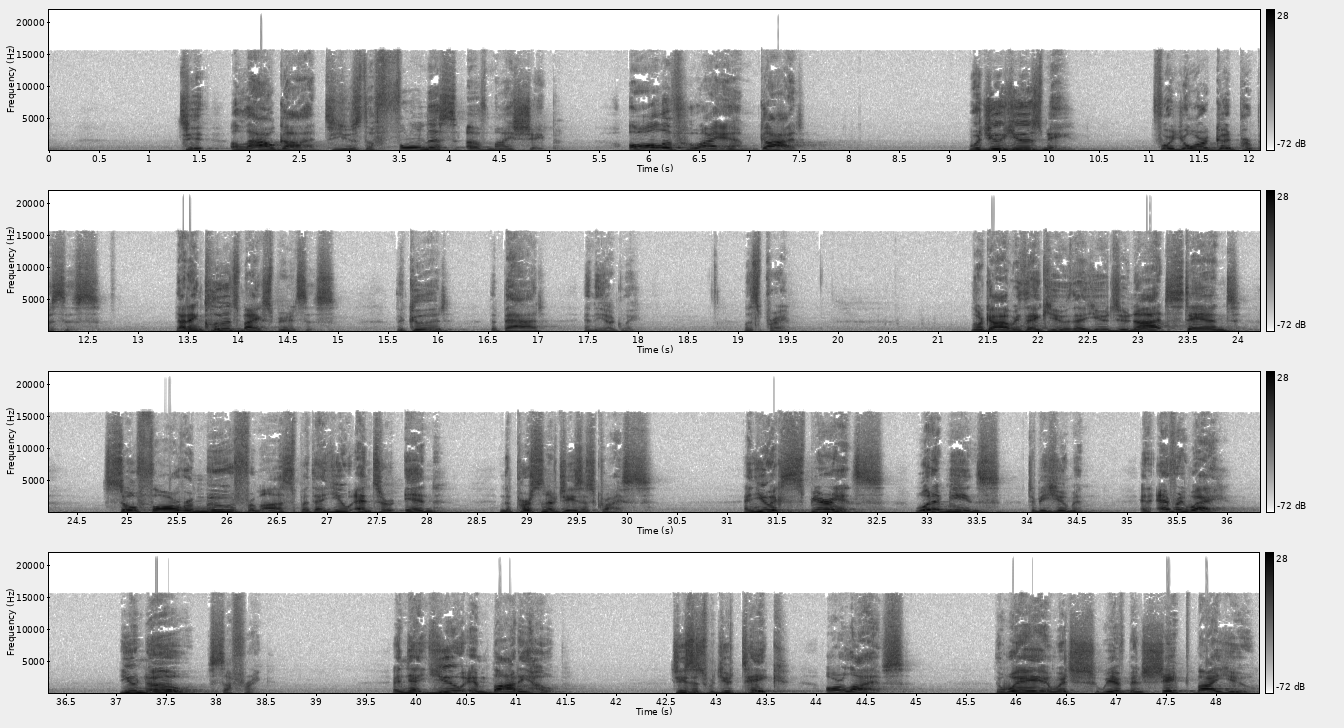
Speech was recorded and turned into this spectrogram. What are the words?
to allow God to use the fullness of my shape, all of who I am? God, would you use me for your good purposes? That includes my experiences the good, the bad, and the ugly. Let's pray. Lord God, we thank you that you do not stand so far removed from us, but that you enter in in the person of Jesus Christ and you experience what it means to be human in every way. You know suffering, and yet you embody hope. Jesus, would you take our lives, the way in which we have been shaped by you?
